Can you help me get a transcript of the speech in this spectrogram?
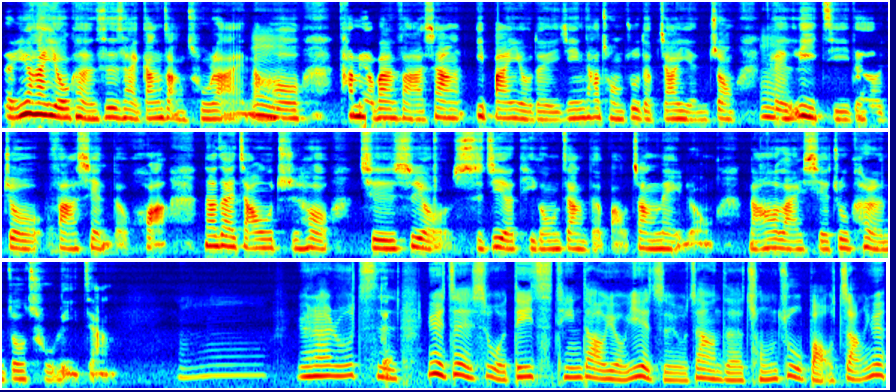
对，因为它有可能是才刚长出来，然后它没有办法像一般有的已经它重铸的比较严重，可以立即的就发现的话，那在交屋之后，其实是有实际的提供这样的保障内容，然后来协助客人做处理，这样。原来如此，因为这也是我第一次听到有业者有这样的重铸保障。因为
